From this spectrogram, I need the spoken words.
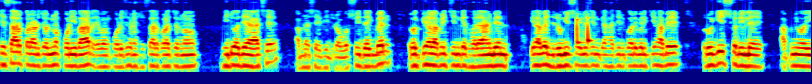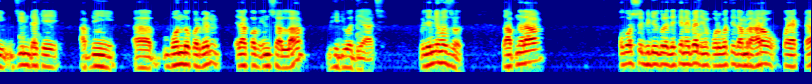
হিসার করার জন্য পরিবার এবং পরিজনে হিসার করার জন্য ভিডিও দেওয়া আছে। আপনার সেই ভিডিও অবশ্যই দেখবেন এবং কীভাবে আপনি চিনকে ধরে আনবেন, কীভাবে রুগীর শরীরে জিনকে হাজির করবেন, কীভাবে রুগীর শরীরে আপনি ওই জিনটাকে আপনি বন্ধ করবেন, এরকম ইনশাল্লাহ ভিডিও দেওয়া আছে। বুঝলেন হজরত তো আপনারা অবশ্যই ভিডিওগুলো দেখে নেবেন এবং পরবর্তীতে আমরা আরও কয়েকটা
